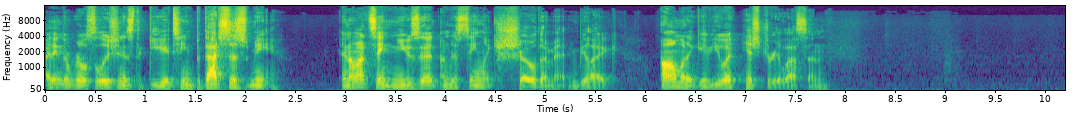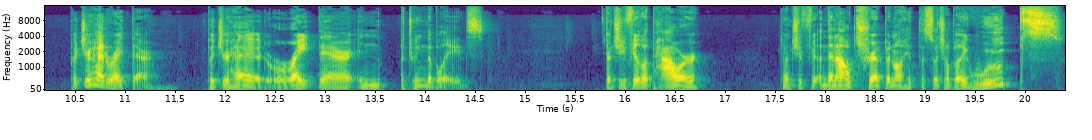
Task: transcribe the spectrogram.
I think the real solution is the guillotine, but that's just me. And I'm not saying use it, I'm just saying like show them it and be like, I'm going to give you a history lesson. Put your head right there. Put your head right there in between the blades. Don't you feel the power? Don't you feel? And then I'll trip and I'll hit the switch. I'll be like, whoops.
